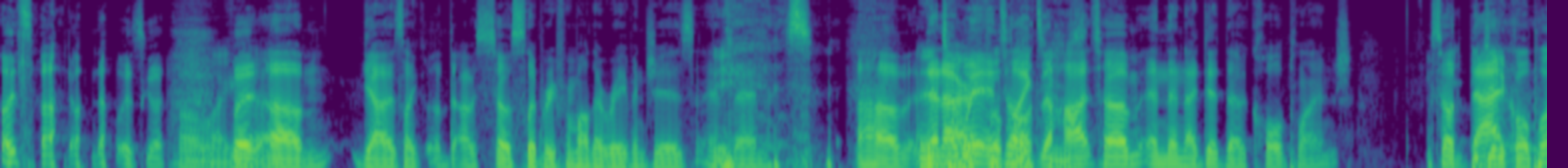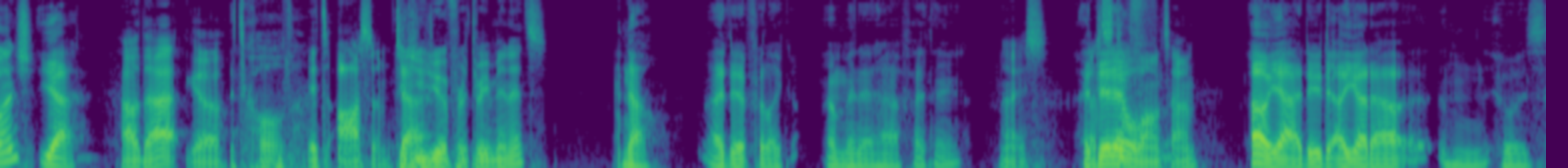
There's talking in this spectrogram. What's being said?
out. So I don't know what's going. Oh my But god. um, yeah, I was like, I was so slippery from all the Raven jizz, and then um, An then I went into like the hot tub, and then I did the cold plunge. So you that did a cold plunge? yeah, How'd that go? it's cold. It's awesome. Did Yeah. you do it for three minutes? No, I did it for like a minute and a half. I think Nice. I That's did still it. a f- long time. Oh yeah, dude, I got out. And it was.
